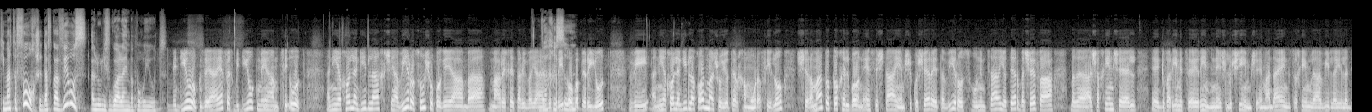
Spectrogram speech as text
כמעט הפוך, שדווקא הווירוס עלול לפגוע להם בפוריות. בדיוק, זה ההפך בדיוק מהמציאות. אני יכול להגיד לך שהווירוס הוא שפוגע במערכת הרבייה הזכרית או בפריות, ואני יכול להגיד לך עוד משהו יותר חמור אפילו, שרמת אותו חלבון S2 שקושר את הווירוס, הוא נמצא יותר בשפע באשכים של אה, גברים צעירים בני 30, שהם עדיין צריכים להביא לילד,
